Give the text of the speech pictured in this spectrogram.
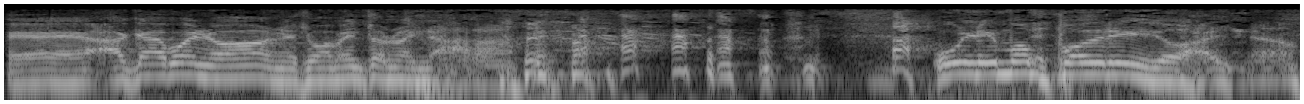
eh, acá, bueno, en este momento no hay nada. un limón podrido. hay, ¿no?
